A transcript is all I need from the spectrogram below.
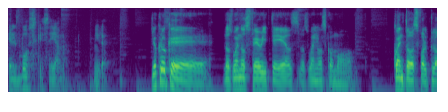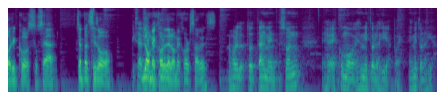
El bosque se llama. Mira. Yo creo que los buenos fairy tales, los buenos como cuentos folclóricos, o sea, siempre han sido lo mejor de lo mejor, ¿sabes? Mejor, totalmente. Son es, como, es mitología, pues, es mitología.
